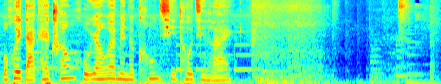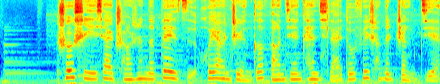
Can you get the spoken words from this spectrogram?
我会打开窗户，让外面的空气透进来。收拾一下床上的被子，会让整个房间看起来都非常的整洁。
